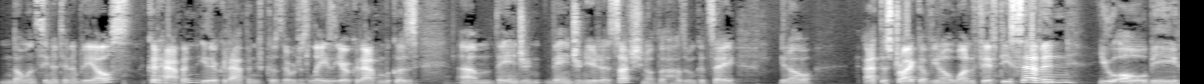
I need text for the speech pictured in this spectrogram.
no one's seen it to anybody else. It could happen. Either could happen because they were just lazy, or it could happen because um, they, engin- they engineered it as such. You know, the husband could say, you know, at the strike of you know 157, you all will be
